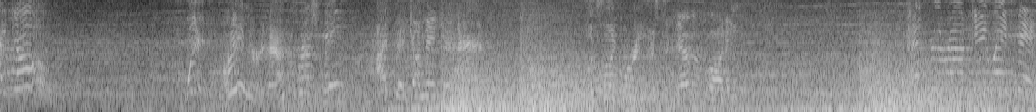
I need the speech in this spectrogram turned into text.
I go? Wait, am I in your head, Fresh Meat? I think I'm in your head. Looks like we're in this together, buddy. Head for the round gateway thing,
